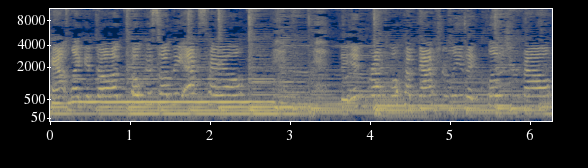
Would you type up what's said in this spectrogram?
Pant like a dog. Focus on the exhale. The in breath will come naturally, then close your mouth.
